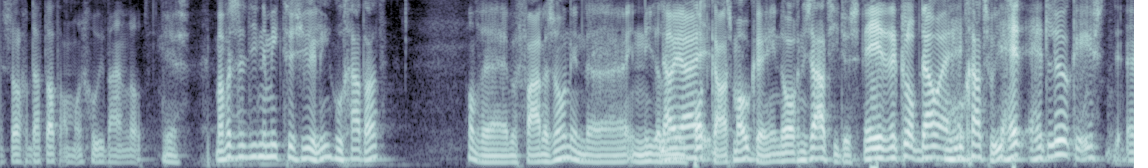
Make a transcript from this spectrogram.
zorgen dat dat allemaal een goede baan loopt. Yes. Maar wat is de dynamiek tussen jullie? Hoe gaat dat? Want we hebben vader-zoon in, de, in niet alleen Nou ja, in de podcast, maar ook eh, in de organisatie. Dus Nee, dat klopt. Nou, hoe het, gaat zoiets? het, het leuke is, eh,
